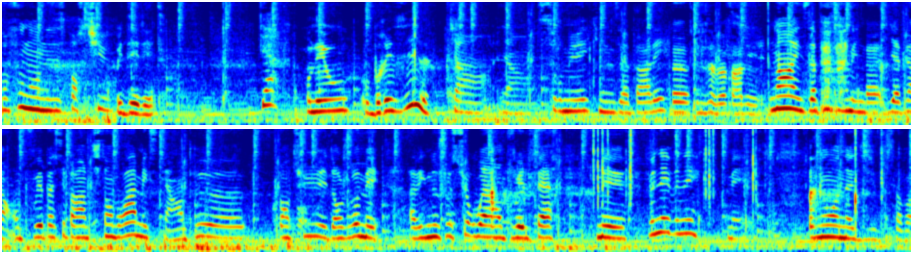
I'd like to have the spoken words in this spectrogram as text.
S'en fout, nous on est des sportifs. We did it. Yeah. On est où? Au Brésil? Il y, a un- il y a un sourd-muet qui nous a parlé. Euh, Il nous a pas parlé. non, il nous a pas parlé. Euh, il y avait, on pouvait passer par un petit endroit, mais que c'était un peu euh, pentu et dangereux. Mais avec nos chaussures, ouais, on pouvait le faire. Mais venez, venez. Mais nous, on a dit, ça va.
